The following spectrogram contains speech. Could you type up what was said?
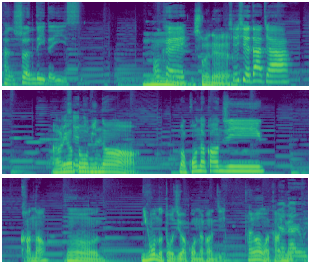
很顺利的意思。うん OK。谢谢大家。ありがとう、みんな。まあ、こんな感じかな？うん。日本の当時はこんな感じ。台湾は単元。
